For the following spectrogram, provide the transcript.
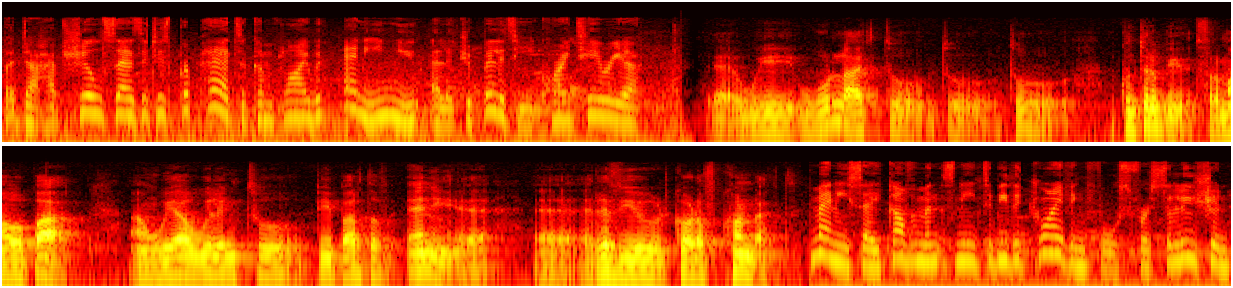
But Dahabshiil says it is prepared to comply with any new eligibility criteria. Uh, we would like to, to, to contribute from our part and we are willing to be part of any uh, uh, reviewed code of conduct. Many say governments need to be the driving force for a solution.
